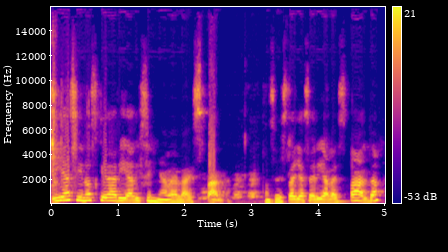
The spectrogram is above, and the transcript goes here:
Y así nos quedaría diseñada la espalda. Entonces esta ya sería la espalda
